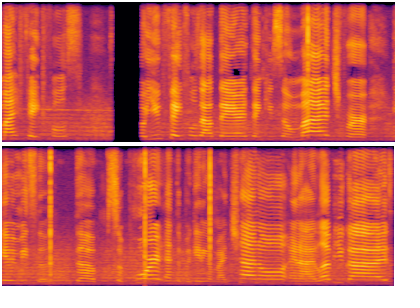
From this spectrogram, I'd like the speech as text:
my faithfuls. So you faithfuls out there, thank you so much for giving me the, the support at the beginning of my channel and I love you guys.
